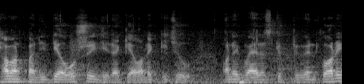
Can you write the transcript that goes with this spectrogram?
সাবান পানি দিয়ে অবশ্যই যেটাকে অনেক কিছু, অনেক ভাইরাসকে প্রিভেন্ট করে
